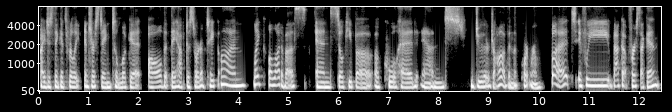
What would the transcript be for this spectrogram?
I just think it's really interesting to look at all that they have to sort of take on, like a lot of us, and still keep a, a cool head and do their job in the courtroom. But if we back up for a second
